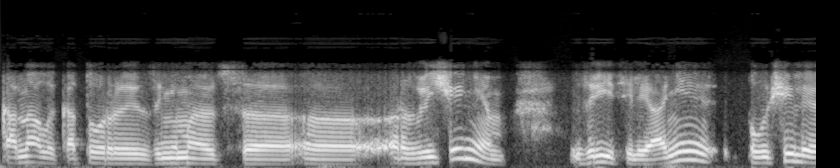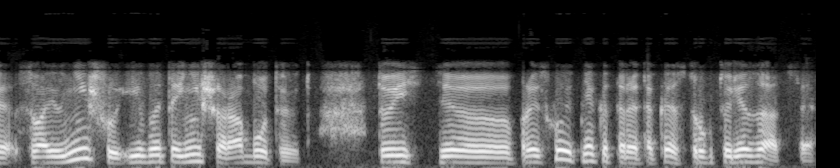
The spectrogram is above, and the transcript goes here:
каналы, которые занимаются э, развлечением зрителей, они получили свою нишу и в этой нише работают. То есть э, происходит некоторая такая структуризация.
